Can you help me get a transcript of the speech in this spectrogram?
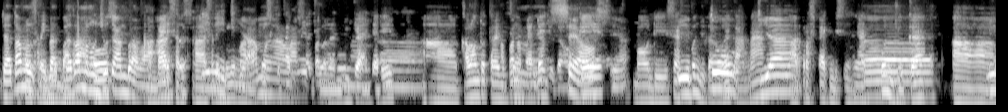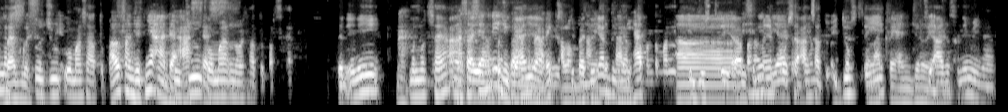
data men- level data 1400 menunjukkan bahwa sampai uh, ini 1500 dia kita bisa jualan juga. Jadi uh, uh, kalau untuk trading pendek juga oke, sales ya mau di save pun juga boleh karena dia uh, prospek bisnisnya pun juga uh, uh, minus bagus. 7,1 Lalu selanjutnya ada akses. 7,01 persen. Dan ini Nah, menurut saya angka yang ini juga menarik begitu, kalau misalnya dibandingkan kita dengan lihat teman-teman uh, industri di apa sini namanya perusahaan satu industri si ya. Agas ini minus.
